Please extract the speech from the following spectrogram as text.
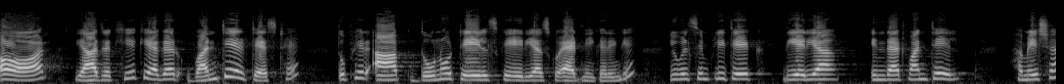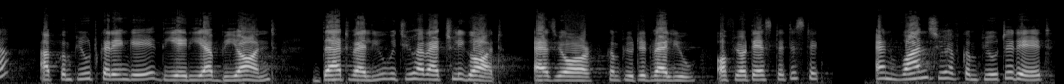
और याद रखिए कि अगर वन टेल टेस्ट है तो फिर आप दोनों टेल्स के एरियाज़ को ऐड नहीं करेंगे you will simply take the area in that one tail हमेशा आप कंप्यूट करेंगे द एरिया बियॉन्ड दैट वैल्यू विच यू हैव एक्चुअली गॉट एज योर कंप्यूटेड वैल्यू ऑफ योर टेस्ट स्टेटिस्टिक एंड वंस यू हैव कंप्यूटेड इट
